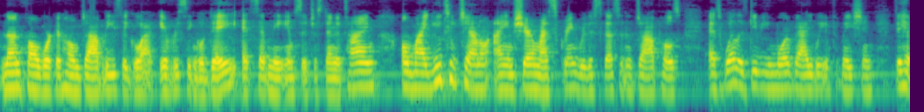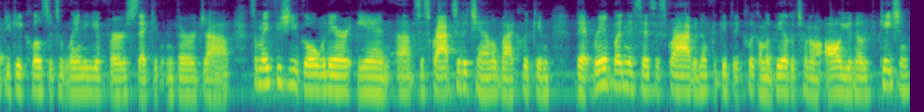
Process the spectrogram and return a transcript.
non-phone work at home job leads that go out every single day at 7 a.m. Central Standard Time. On my YouTube channel, I am sharing my screen. We're discussing the job posts as well as giving you more valuable information to help you get closer to landing your first, second, and third job. So make sure you go over there and uh, subscribe to the channel by clicking that red button that says subscribe, and don't forget to click on the bell to turn on all your notifications.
